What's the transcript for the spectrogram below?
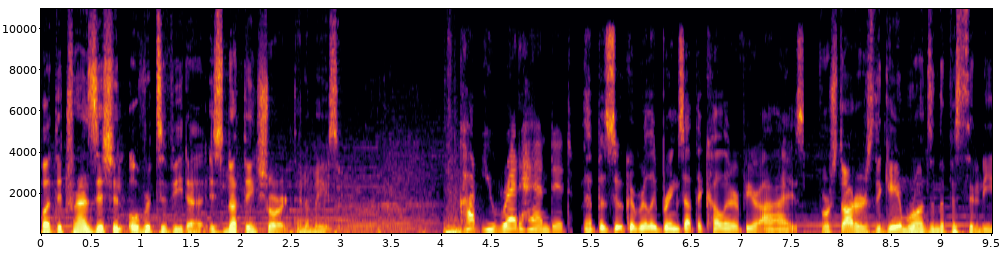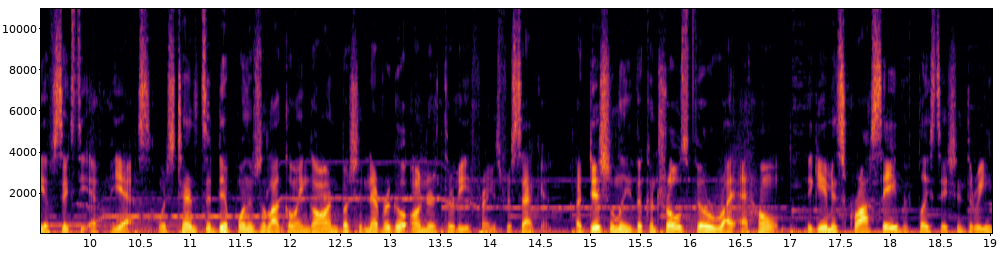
but the transition over to Vita is nothing short than amazing. Caught you red-handed. That bazooka really brings out the color of your eyes. For starters, the game runs in the vicinity of 60 FPS, which tends to dip when there's a lot going on but should never go under 30 frames per second. Additionally, the controls feel right at home. The game is cross-save with PlayStation 3,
